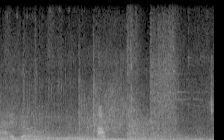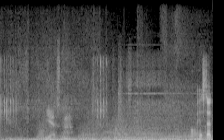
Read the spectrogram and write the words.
I go. Oh. Yes. Oh, he's dead.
